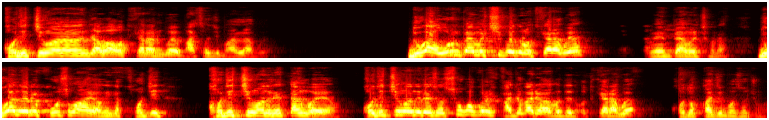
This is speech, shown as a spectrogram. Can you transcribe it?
거짓 증언하는 자와 어떻게 하라는 거예요? 맞서지 말라고요. 누가 오른뺨을 치거든 어떻게 하라고요? 왼뺨을 쳐라. 누가 너를 고소하여, 그러니까 거짓, 거짓 증언을 했단 거예요. 거짓 증언을 해서 소곡을 가져가려 하거든 어떻게 하라고요? 겉옷까지 벗어주어라.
